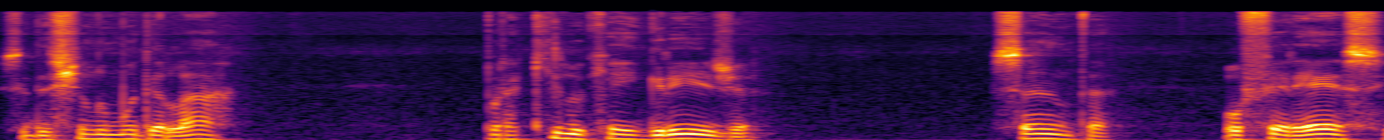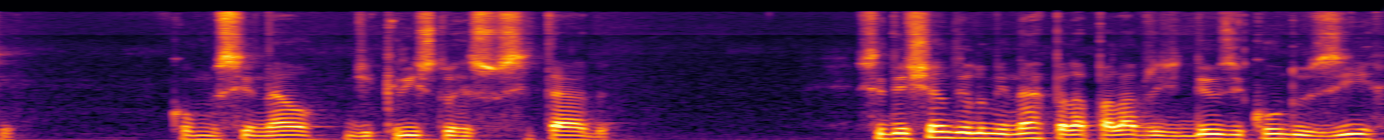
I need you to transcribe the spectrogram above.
se deixando modelar por aquilo que a Igreja santa oferece como sinal de Cristo ressuscitado, se deixando iluminar pela palavra de Deus e conduzir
